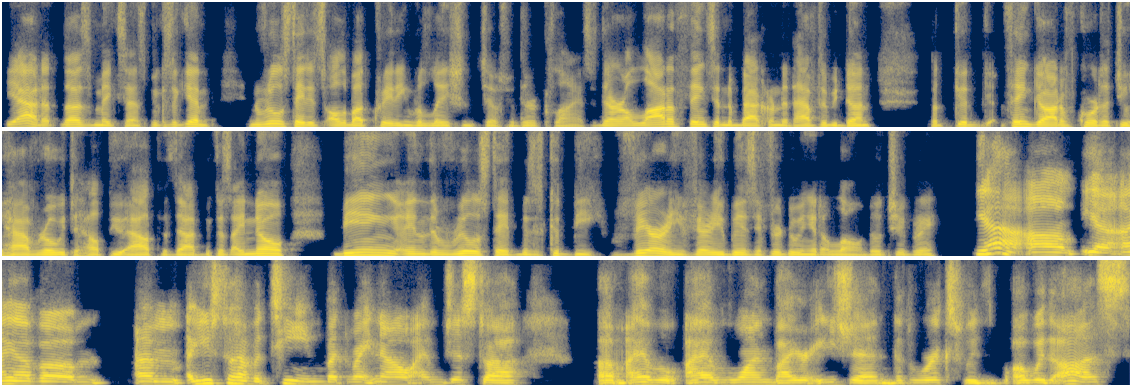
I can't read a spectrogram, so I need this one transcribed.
Yeah, that does make sense because again, in real estate, it's all about creating relationships with your clients. There are a lot of things in the background that have to be done, but good. Thank God, of course, that you have Rowie to help you out with that because I know being in the real estate business could be very, very busy if you're doing it alone. Don't you agree? Yeah, um, yeah. I have Um, I'm, I used to have a team, but right now I'm just uh um, I have I have one buyer agent that works with uh, with us,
